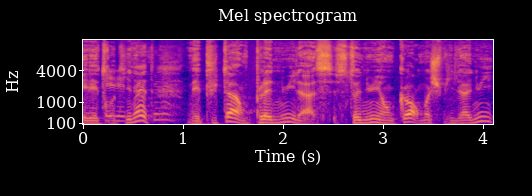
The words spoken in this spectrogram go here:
et les trottinettes. Mais putain, en pleine nuit, là, cette nuit encore, moi je vis la nuit,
